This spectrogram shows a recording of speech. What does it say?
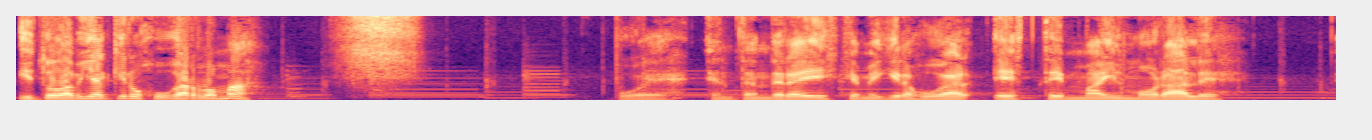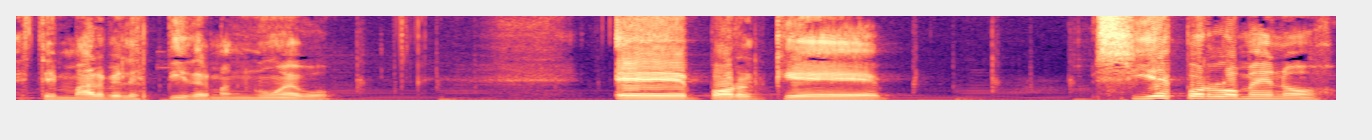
y todavía quiero jugarlo más. Pues entenderéis que me quiero jugar este Miles Morales, este Marvel Spider-Man nuevo, eh, porque si es por lo menos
